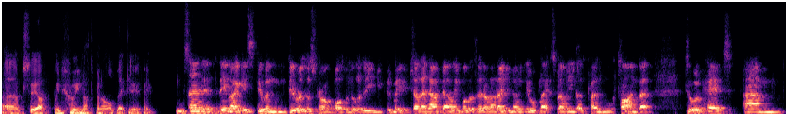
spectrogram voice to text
Um, so yeah, we're not going to hold back anything. That, then I guess given there is a strong possibility you could meet each other, how valuable is it? I know you know the All Blacks well, you guys play them all the time, but to have had um,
